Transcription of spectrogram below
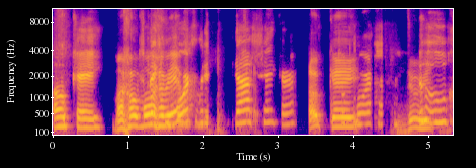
Oké. Okay. Maar gewoon morgen weer? morgen weer? Ja, zeker. Oké. Okay. Tot morgen. Doei. Doeg.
